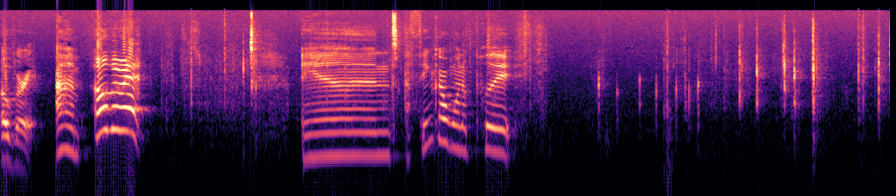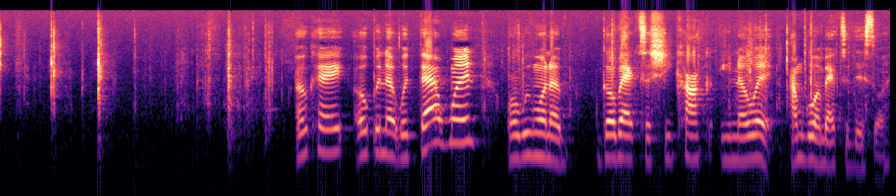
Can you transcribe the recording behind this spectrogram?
over it. I'm over it. And I think I want to put Okay, open up with that one. Or we want to go back to She Conquer. You know what? I'm going back to this one.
